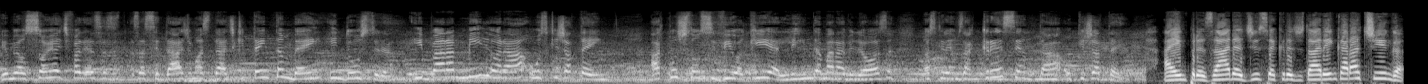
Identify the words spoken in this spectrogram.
e o meu sonho é de fazer essa, essa cidade uma cidade que tem também indústria e para melhorar os que já tem. A construção civil aqui é linda, maravilhosa. Nós queremos acrescentar o que já tem. A empresária disse acreditar em Caratinga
